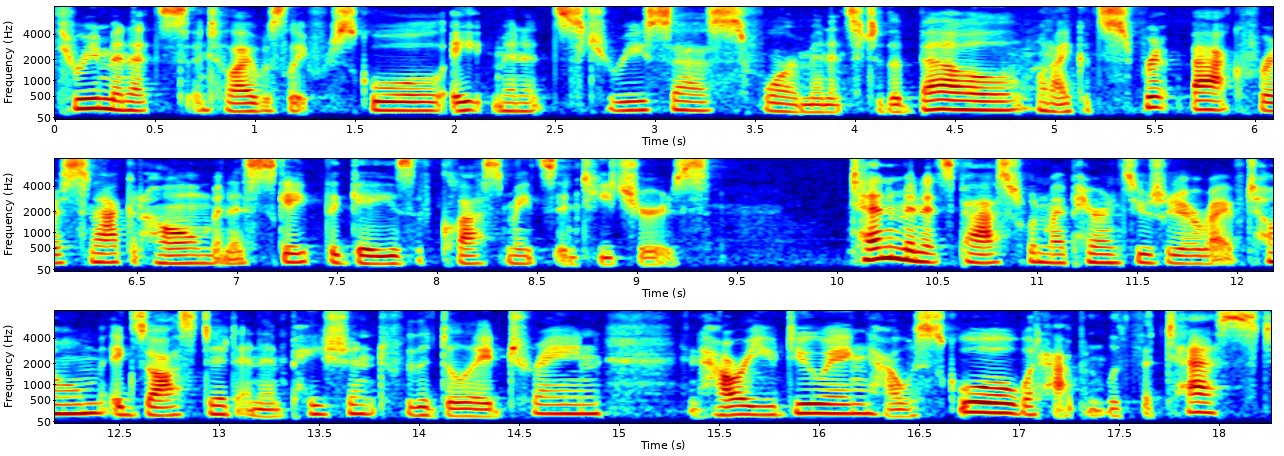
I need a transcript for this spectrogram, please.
Three minutes until I was late for school, eight minutes to recess, four minutes to the bell, when I could sprint back for a snack at home and escape the gaze of classmates and teachers. Ten minutes passed when my parents usually arrived home, exhausted and impatient for the delayed train. And how are you doing? How was school? What happened with the test?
